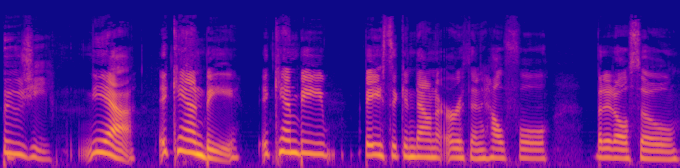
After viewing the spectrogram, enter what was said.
Bougie. Yeah, it can be. It can be basic and down to earth and helpful, but it also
